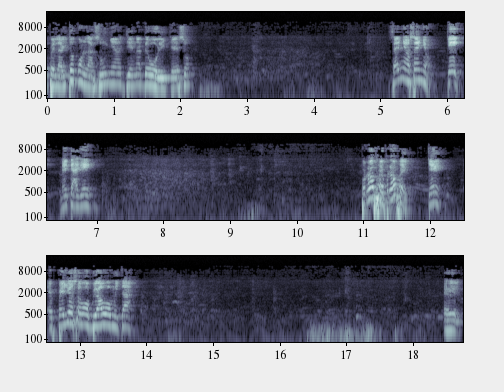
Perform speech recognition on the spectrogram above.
peladitos con las uñas llenas de boliqueso. Señor, señor, ¿qué? Me cagué. Profe, profe, ¿qué? El pello se volvió a vomitar. El,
